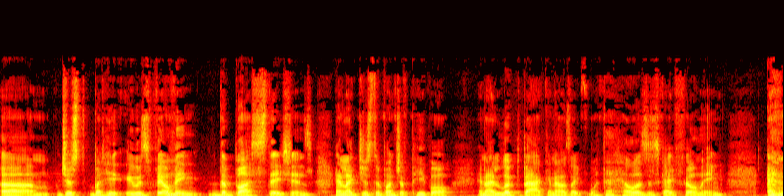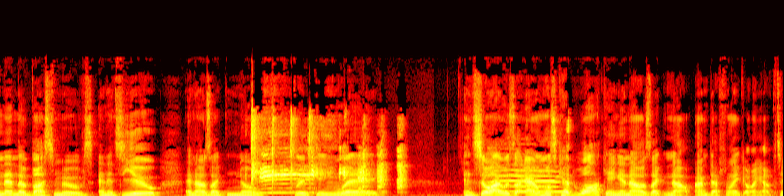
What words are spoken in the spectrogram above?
Um, just, but he, he was filming the bus stations and like just a bunch of people. And I looked back and I was like, what the hell is this guy filming? And then the bus moves and it's you. And I was like, no freaking way. And so I was like, I almost kept walking, and I was like, no, I'm definitely going up to.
